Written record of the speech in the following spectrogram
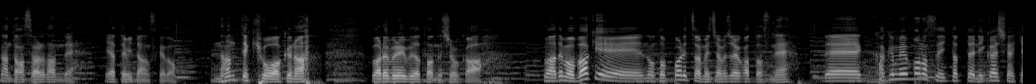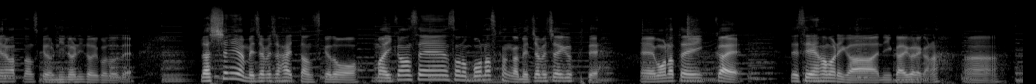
なんとか座れたんでやってみたんですけどなんて凶悪な バルブレイブだったんでしょうか。まあでもバケの突破率はめちゃめちゃ良かったですね。で革命ボーナスで至っては2回しか引けなかったんですけど2の2ということで。ラッシュにはめちゃめちゃ入ったんですけどまあいかんせんそのボーナス感がめちゃめちゃえぐくて、えー、モナテン1回で1000ハマりが2回ぐらいかな、うん、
